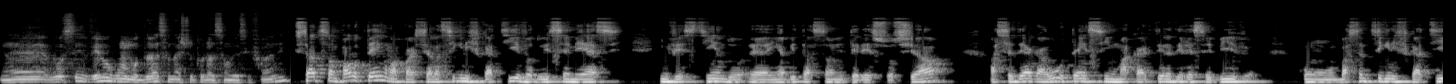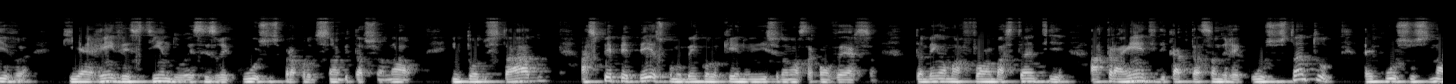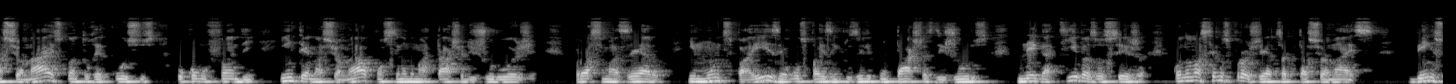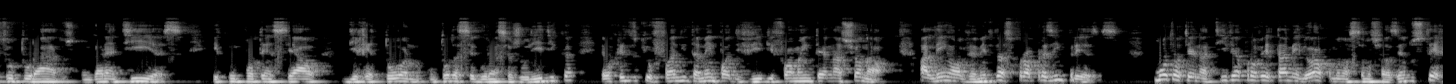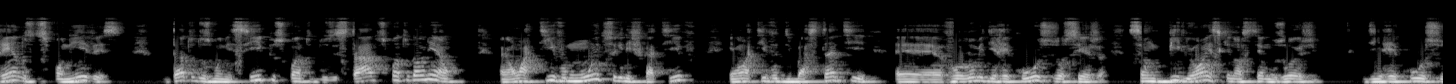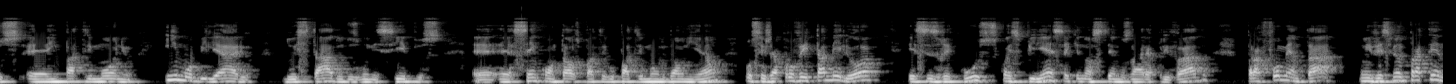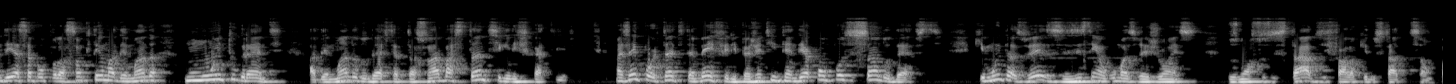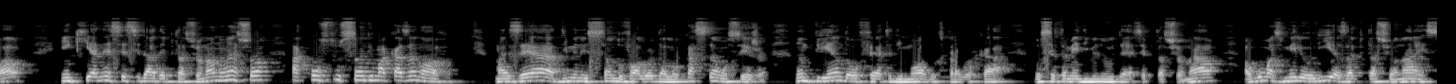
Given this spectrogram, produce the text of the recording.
Né? Você vê alguma mudança na estruturação desse fundo? O Estado de São Paulo tem uma parcela significativa do ICMS investindo é, em habitação de interesse social. A CDHU tem sim uma carteira de recebível com bastante significativa, que é reinvestindo esses recursos para a produção habitacional em todo o estado. As PPPs, como bem coloquei no início da nossa conversa, também é uma forma bastante atraente de captação de recursos, tanto recursos nacionais quanto recursos ou como funding internacional, considerando uma taxa de juro hoje próxima a zero em muitos países, em alguns países inclusive com taxas de juros negativas, ou seja, quando nós temos projetos habitacionais bem estruturados, com garantias e com potencial de retorno, com toda a segurança jurídica, eu acredito que o funding também pode vir de forma internacional, além, obviamente, das próprias empresas. Uma outra alternativa é aproveitar melhor, como nós estamos fazendo, os terrenos disponíveis, tanto dos municípios, quanto dos estados, quanto da União. É um ativo muito significativo, é um ativo de bastante é, volume de recursos, ou seja, são bilhões que nós temos hoje de recursos é, em patrimônio imobiliário do Estado dos municípios, é, é, sem contar o patrimônio da União, ou seja, aproveitar melhor esses recursos com a experiência que nós temos na área privada para fomentar o investimento para atender essa população que tem uma demanda muito grande. A demanda do déficit habitacional é bastante significativa. Mas é importante também, Felipe, a gente entender a composição do déficit, que muitas vezes existem algumas regiões dos nossos estados, e falo aqui do estado de São Paulo, em que a necessidade habitacional não é só a construção de uma casa nova, mas é a diminuição do valor da locação, ou seja, ampliando a oferta de imóveis para alocar, você também diminui o déficit habitacional, algumas melhorias habitacionais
